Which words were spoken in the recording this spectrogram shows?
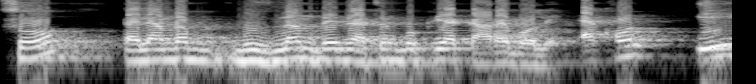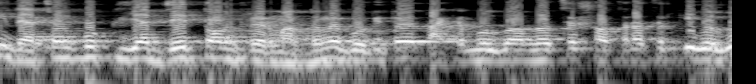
সো তাহলে আমরা বুঝলাম যে রেচন প্রক্রিয়া কারে বলে। এখন এই রেচন প্রক্রিয়া যে তন্ত্রের মাধ্যমে গঠিত হয়, তাকে বলব আমরা হচ্ছে সচরাচর কি বলব?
